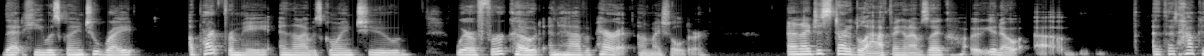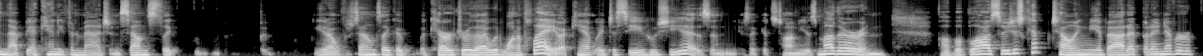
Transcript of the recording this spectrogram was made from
that he was going to write a part for me, and that I was going to wear a fur coat and have a parrot on my shoulder. And I just started laughing, and I was like, you know, uh, I thought, how can that be? I can't even imagine. Sounds like you know, sounds like a, a character that I would want to play. I can't wait to see who she is. And he's like, it's Tonya's mother and blah, blah, blah. So he just kept telling me about it, but I never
